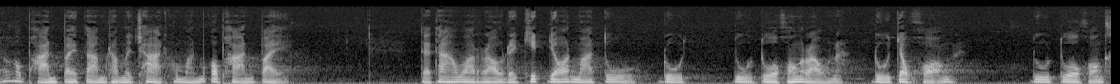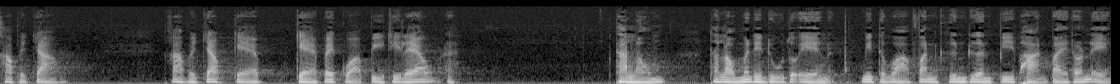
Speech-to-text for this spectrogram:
ก็ผ่านไปตามธรรมชาติของมันมันก็ผ่านไป แต่ถ้าว่าเราได้คิดย้อนมาตูดูดูตัวของเรานะดูเจ้าของ ดูตัวของข้าพเจ้า ข้าพเจ้าแก่แก่ไปกว่าปีที่แล้วนะถ้าเราถ้าเราไม่ได้ดูตัวเองนะมีแต่ว่าฟันคืนเดือนปีผ่านไปเท่านั้นเอง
